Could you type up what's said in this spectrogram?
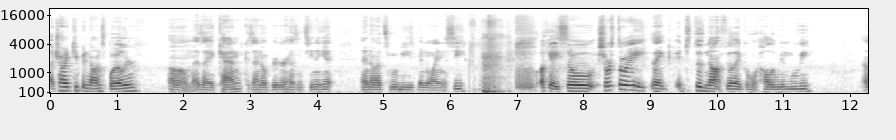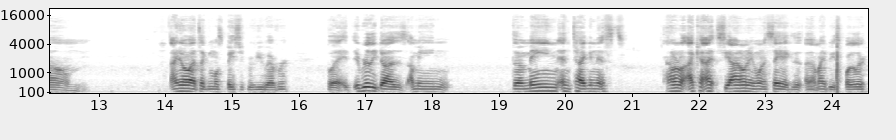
I try to keep it non spoiler um, as I can because I know Brunner hasn't seen it yet. I know that's a movie he's been wanting to see. okay, so short story, like it just does not feel like a Halloween movie. Um, I know that's like the most basic review ever, but it, it really does. I mean, the main antagonist. I don't know. I can't see. I don't even want to say it. That might be a spoiler.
